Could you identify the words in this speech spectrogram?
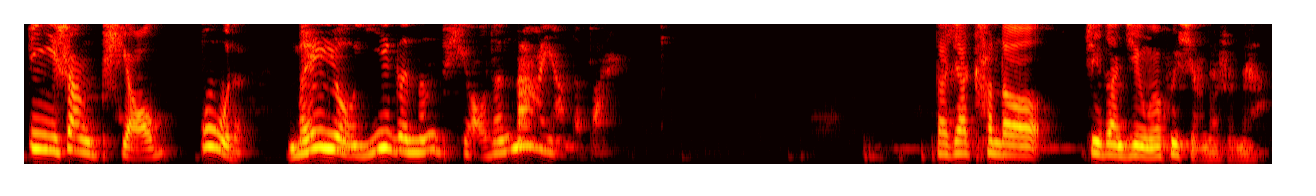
地上漂布的没有一个能漂的那样的白。大家看到这段经文会想到什么呀？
